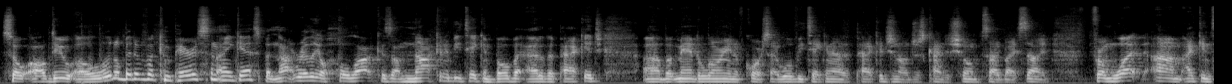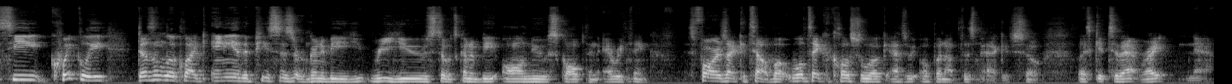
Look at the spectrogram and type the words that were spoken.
so I'll do a little bit of a comparison, I guess, but not really a whole lot because I'm not going to be taking Boba out of the package. Uh, but Mandalorian, of course, I will be taking out of the package, and I'll just kind of show them side by side. From what um, I can see quickly, doesn't look like any of the pieces are going to be reused, so it's going to be all new sculpt and everything as far as I could tell, but we'll take a closer look as we open up this package. So let's get to that right now.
